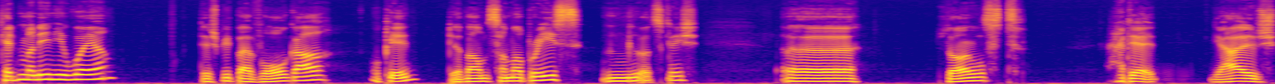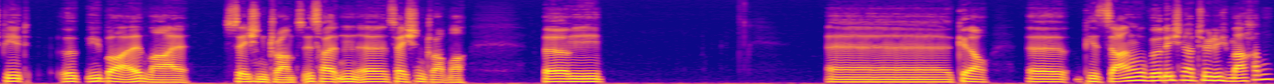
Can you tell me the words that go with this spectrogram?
Kennt man den hier woher? der spielt bei Volga. Okay. Der war im Summer Breeze kürzlich. Äh, sonst hat er, ja, er spielt ir- überall mal Session Drums. Ist halt ein äh, Session Drummer. Ähm, äh, genau. Äh, Gesang würde ich natürlich machen.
